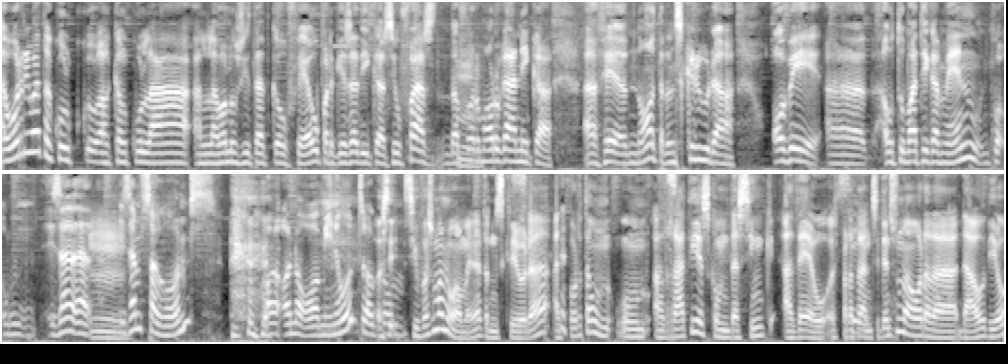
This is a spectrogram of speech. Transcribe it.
heu arribat a, a calcular la velocitat que ho feu? Perquè és a dir, que si ho fas de forma mm. orgànica, a fer, no, a transcriure, o bé eh, automàticament, és, a, mm. és en segons? O, o no, o minuts? O, com? O sigui, si ho fas manualment a transcriure, et porta un, un, el rati és com de 5 a 10. Per Sí. tant, si tens una hora de- d'àudio,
